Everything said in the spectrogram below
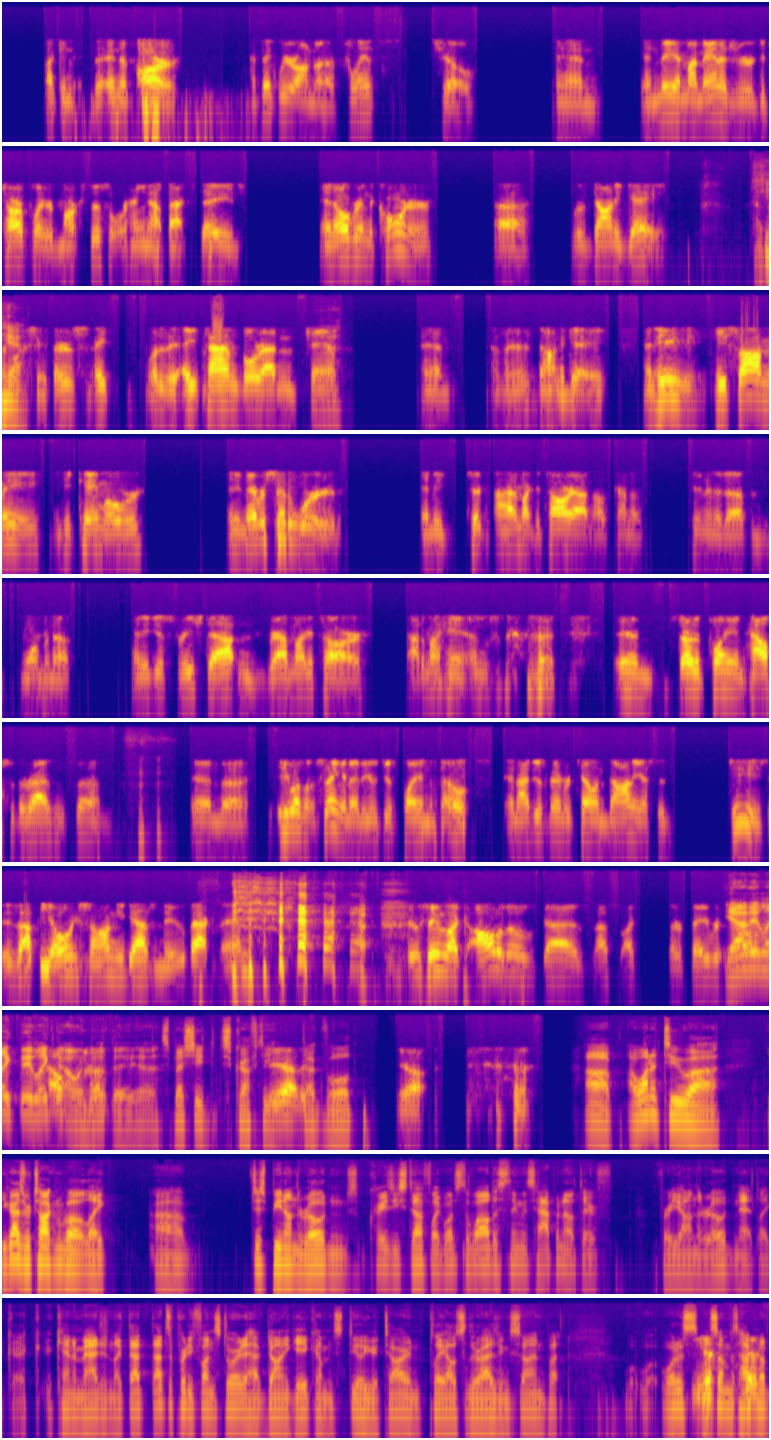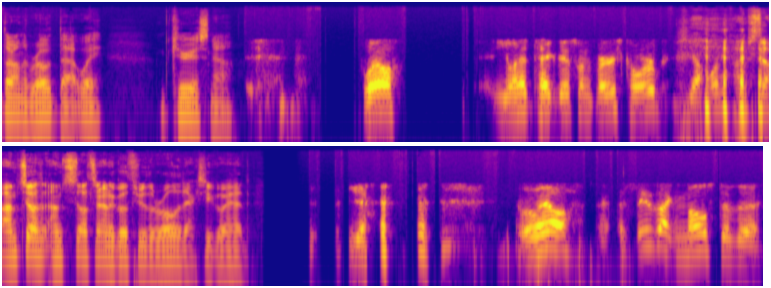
like in the NFR. I think we were on a Flint's show, and and me and my manager, guitar player Mark Sissel, were hanging out backstage, and over in the corner uh, was Donnie Gay. I was like, Yeah. well, shoot, there's eight. What is it? Eight-time bull riding champ, and I was like, "There's Donnie Gay," and he he saw me and he came over, and he never said a word, and he took. I had my guitar out and I was kind of tuning it up and warming up, and he just reached out and grabbed my guitar out of my hands and started playing "House of the Rising Sun," and uh, he wasn't singing it; he was just playing the notes. And I just remember telling Donnie, I said. Geez, is that the only song you guys knew back then? it seems like all of those guys, that's like their favorite. Yeah, they like they like that one, don't they? Yeah. Especially Scruffy, Yeah, they- Doug Vold. Yeah. Uh, I wanted to. Uh, you guys were talking about like uh, just being on the road and some crazy stuff. Like, what's the wildest thing that's happened out there f- for you on the road, Ned? Like, I, c- I can't imagine. Like that. That's a pretty fun story to have Donnie Gay come and steal your guitar and play House of the Rising Sun. But what, what is Yeah. what's something happened out there on the road that way? I'm curious now. Well, you want to take this one first, Corb? You got one? I'm still I'm still I'm still trying to go through the Rolodex. You go ahead. yeah. well, it seems like most of the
